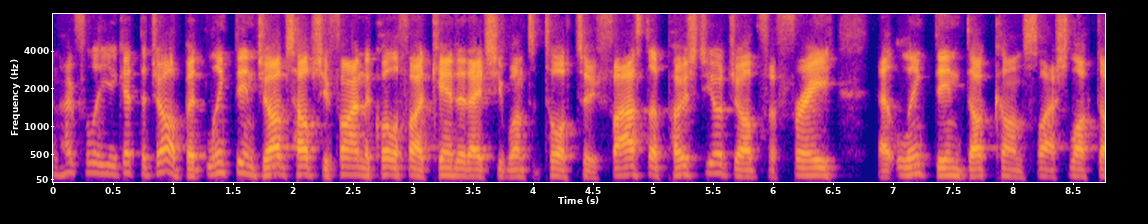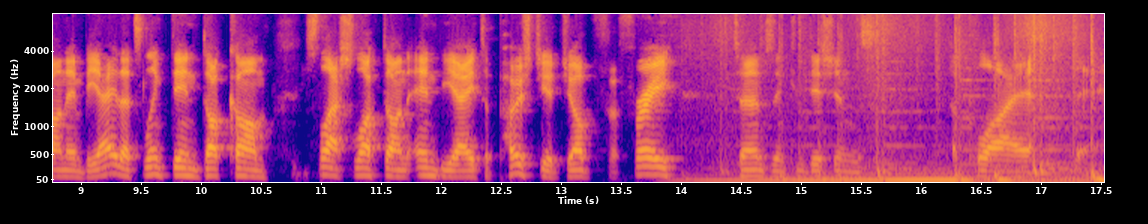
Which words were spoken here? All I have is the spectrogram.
and hopefully you get the job. But LinkedIn Jobs helps you find the qualified candidates you want to talk to faster. Post your job for free at linkedin.com slash locked on NBA. That's linkedin.com slash locked on NBA to post your job for free. Terms and conditions apply there.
